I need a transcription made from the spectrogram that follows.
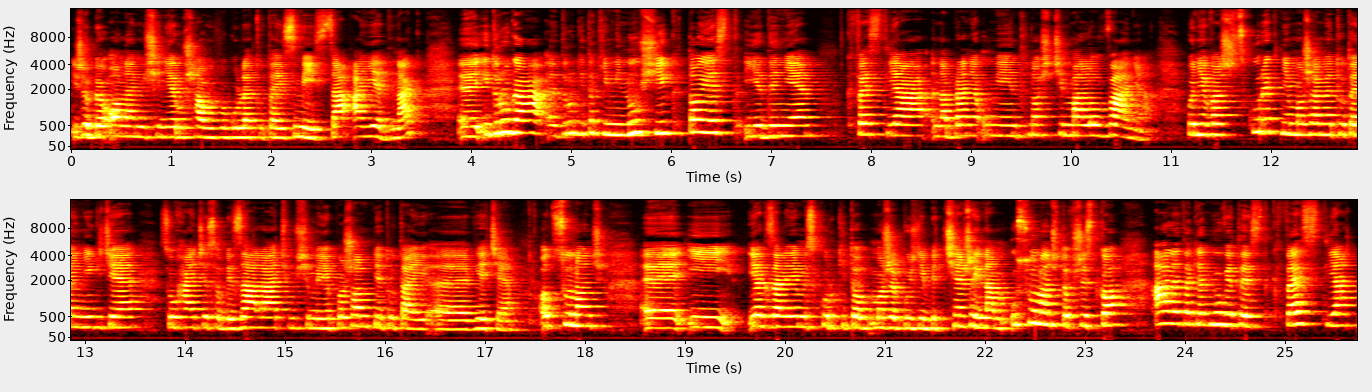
i żeby one mi się nie ruszały w ogóle tutaj z miejsca, a jednak. E, I druga, drugi taki minusik to jest jedynie kwestia nabrania umiejętności malowania, ponieważ skórek nie możemy tutaj nigdzie, słuchajcie, sobie zalać, musimy je porządnie tutaj, e, wiecie, odsunąć e, i jak zalejemy skórki, to może później być ciężej nam usunąć to wszystko, ale tak jak mówię, to jest kwestia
